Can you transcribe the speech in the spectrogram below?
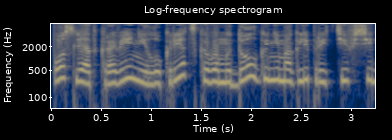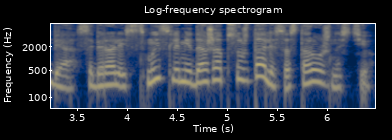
После откровений Лукрецкого мы долго не могли прийти в себя, собирались с мыслями, даже обсуждали с осторожностью.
